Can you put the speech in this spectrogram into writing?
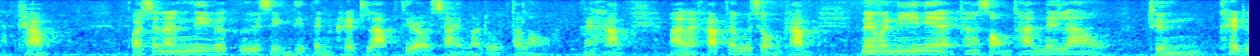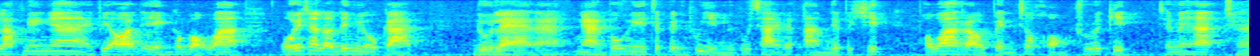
ค่ะ ครับ เพราะฉะนั้นนี่ก็คือสิ่งที่เป็นเคล็ดลับที่เราใช้มาโดยตลอดนะครับเอาละครับท่านผู้ชมครับ ในวันนี้เนี่ยทั้งสองท่านได้เล่าถึงเคล็ดลับง่ายๆ พี่ออสเองก็บอกว่าโอ้ยถ้าเราได้มีโอกาส ดูแลนะ งานพวกนี้จะเป็นผู้หญิงหรือผู้ชายก็ตามอย่าไปคิด เพราะว่าเราเป็นเจ้าของธุรกิจใช่ไหมฮะ ใช่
